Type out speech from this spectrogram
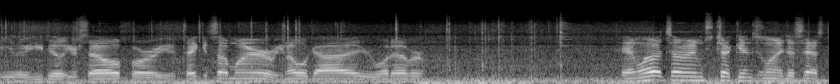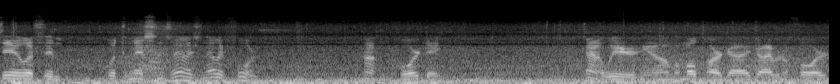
Either you do it yourself or you take it somewhere or you know a guy or whatever. And a lot of times check engine light just has to do with the with the emissions. Oh, there's another Ford. Huh, Ford day. Kind of weird, you know, I'm a Mopar guy driving a Ford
